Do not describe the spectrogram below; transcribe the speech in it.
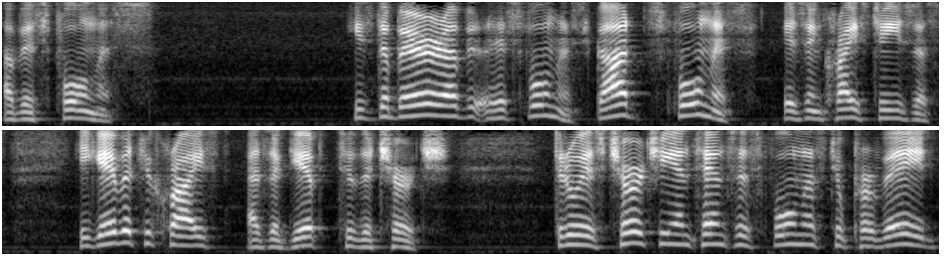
of his fullness. He's the bearer of his fullness. God's fullness is in Christ Jesus. He gave it to Christ as a gift to the church. Through his church, he intends his fullness to pervade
